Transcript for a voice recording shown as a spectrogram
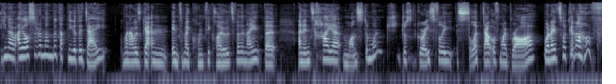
you know i also remembered that the other day when i was getting into my comfy clothes for the night that an entire monster munch just gracefully slipped out of my bra when i took it off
